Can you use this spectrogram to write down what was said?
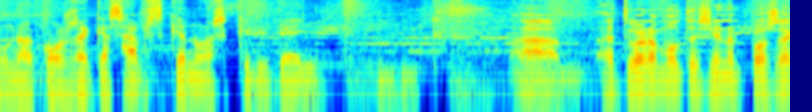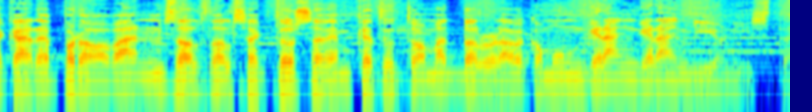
una cosa que saps que no ha escrit ell. Mm -hmm. uh, a tu ara molta gent et posa cara, però abans els del sector sabem que tothom et valorava com un gran, gran guionista.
